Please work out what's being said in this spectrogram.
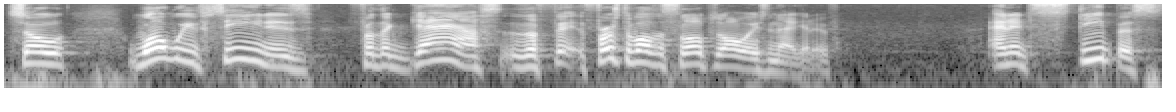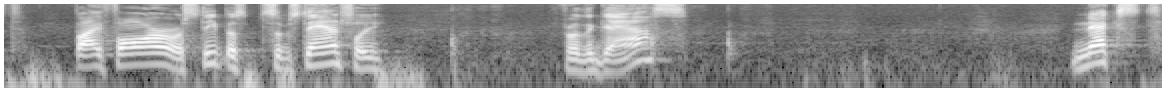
So what we've seen is for the gas, the first of all, the slope's always negative. And it's steepest by far, or steepest substantially, for the gas. Next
